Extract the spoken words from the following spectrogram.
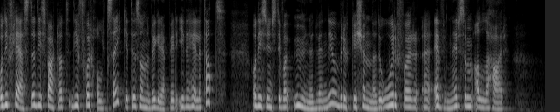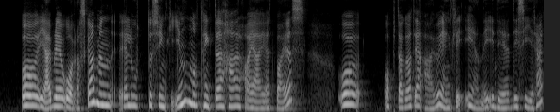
Og de fleste de svarte at de forholdt seg ikke til sånne begreper i det hele tatt. Og de syntes de var unødvendig å bruke kjønnede ord for eh, evner som alle har. Og jeg ble overraska, men jeg lot det synke inn og tenkte her har jeg et bias. Og oppdaga at jeg er jo egentlig enig i det de sier her.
